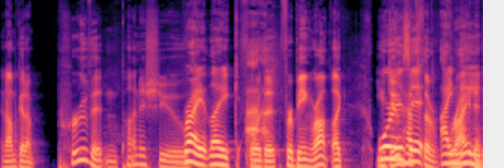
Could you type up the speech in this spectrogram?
and I'm gonna prove it and punish you Right. Like, for the for being wrong. Like you or do is have it the I right need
